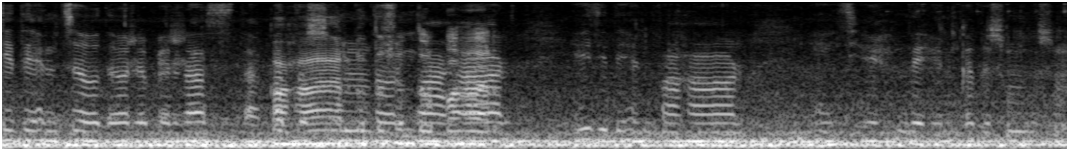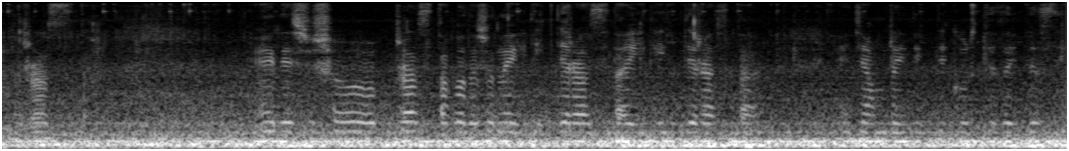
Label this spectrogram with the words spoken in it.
যে দেখেন সৌদি আরবের রাস্তা কত সুন্দর পাহাড়। এই যে দেখেন পাহাড় এই যে দেখেন কত সুন্দর সুন্দর রাস্তা। এই দেশে সব রাস্তা কত সুন্দর এই দিক দিয়ে রাস্তা এই দিক দিয়ে রাস্তা। এই যে আমরা এই দিক দিয়ে ঘুরতে যাইতেছি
